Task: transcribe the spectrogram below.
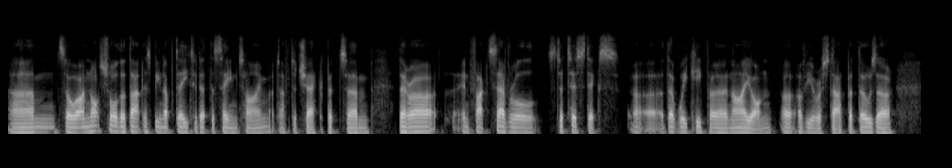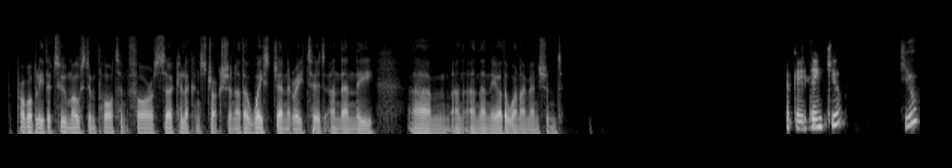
Um, so I'm not sure that that has been updated at the same time. I'd have to check, but um, there are, in fact, several statistics uh, uh that we keep an eye on uh, of Eurostat, but those are probably the two most important for circular construction, are the waste generated and then the um, and, and then the other one I mentioned. Okay, thank you you.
